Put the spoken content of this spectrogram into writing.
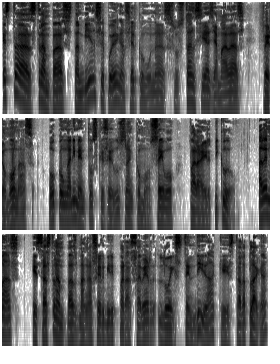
Estas trampas también se pueden hacer con unas sustancias llamadas feromonas o con alimentos que se usan como cebo para el picudo. Además, estas trampas van a servir para saber lo extendida que está la plaga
